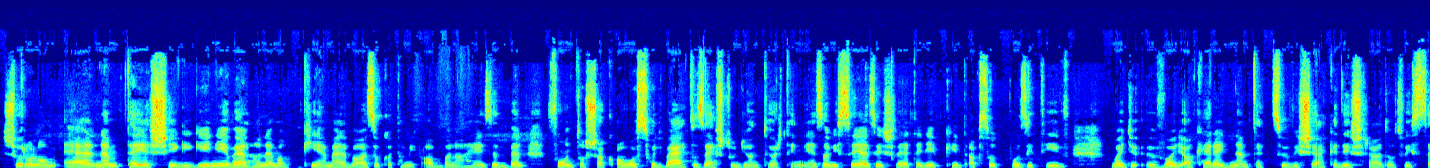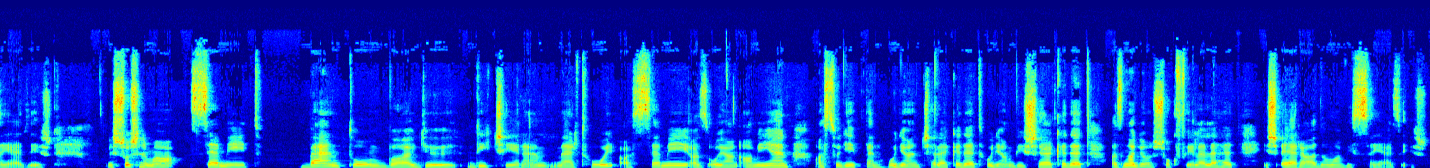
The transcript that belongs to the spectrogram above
sorolom el, nem teljességigényével, hanem a, kiemelve azokat, amik abban a helyzetben fontosak ahhoz, hogy változás tudjon történni. Ez a visszajelzés lehet egyébként abszolút pozitív, vagy, vagy akár egy nem tetsző viselkedésre adott visszajelzés. És sosem a szemét bántom, vagy dicsérem, mert hogy a személy az olyan, amilyen, az, hogy éppen hogyan cselekedett, hogyan viselkedett, az nagyon sokféle lehet, és erre adom a visszajelzést.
